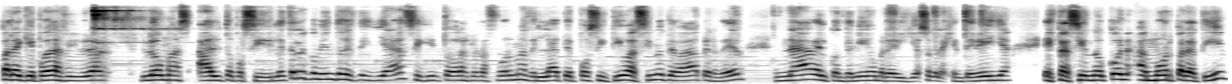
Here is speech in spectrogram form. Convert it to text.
para que puedas vibrar lo más alto posible. Te recomiendo desde ya seguir todas las plataformas del Late Positivo, así no te vas a perder nada del contenido maravilloso que la gente bella está haciendo con amor para ti.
